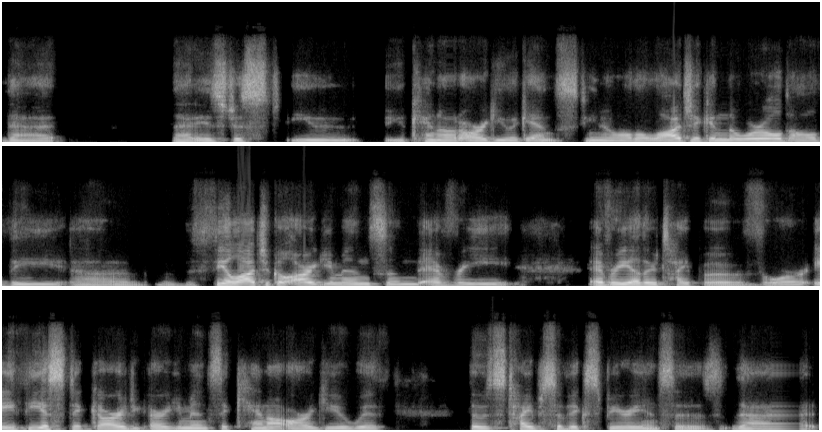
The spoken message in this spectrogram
that that is just you you cannot argue against you know all the logic in the world all the, uh, the theological arguments and every every other type of or atheistic arg- arguments that cannot argue with those types of experiences that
